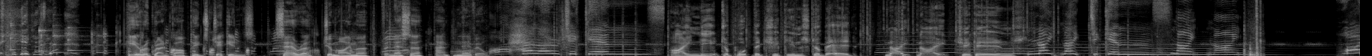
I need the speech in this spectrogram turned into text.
Here are Grandpa Pig's chickens. Sarah, Jemima, Vanessa and Neville. Hello, chickens. I need to put the chickens to bed. Night, night, chickens. Night, night, chickens. Night, night. Why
